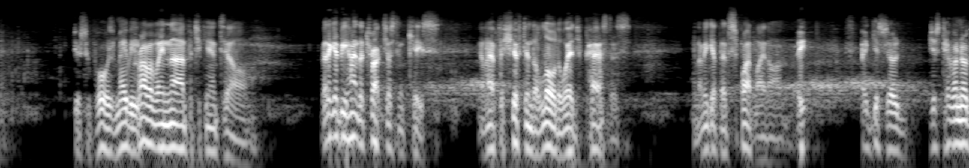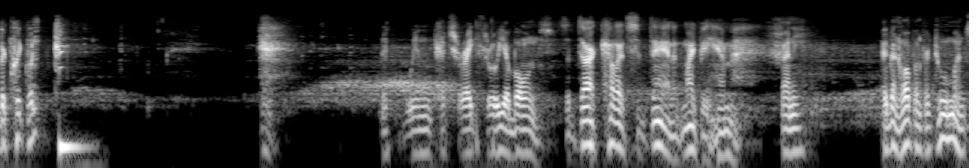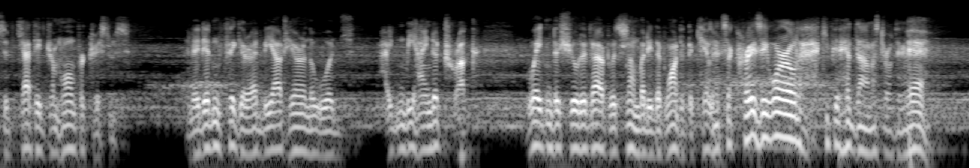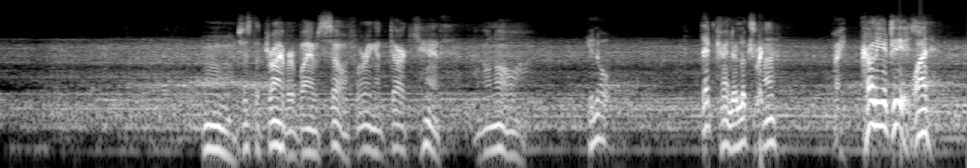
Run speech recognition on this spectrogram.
Do you suppose maybe. Probably not, but you can't tell. Better get behind the truck just in case. They'll have to shift into low to edge past us. And let me get that spotlight on. I, I guess I'll Just have another quick one. That wind cuts right through your bones. It's a dark colored sedan. It might be him. Funny. I'd been hoping for two months that Kathy'd come home for Christmas. And I didn't figure I'd be out here in the woods, hiding behind a truck, waiting to shoot it out with somebody that wanted to kill her. It's a crazy world. Keep your head down, Mr. O'Dare. Yeah. Hmm, just the driver by himself, wearing a dark hat. I don't know. You know, that kind of looks like. Huh? By golly, it is. What?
